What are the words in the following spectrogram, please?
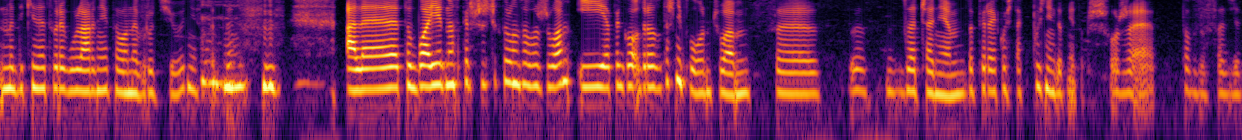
Medikinetu regularnie, to one wróciły, niestety. Mhm. Ale to była jedna z pierwszych rzeczy, którą założyłam, i ja tego od razu też nie połączyłam z, z, z leczeniem. Dopiero jakoś tak później do mnie to przyszło, że to w zasadzie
